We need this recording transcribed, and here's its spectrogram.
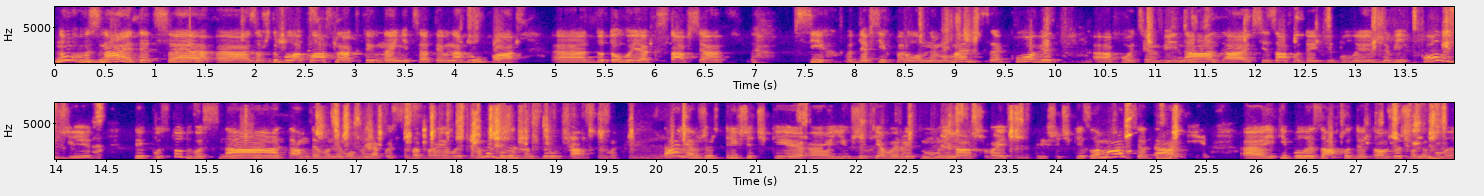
Ну, ви знаєте, це е, завжди була класна активна ініціативна група е, до того, як стався всіх для всіх переломний момент. Це ковід, а потім війна, да, всі заходи, які були живі в коледжі, типу студ весна, там де вони могли якось себе проявити, вони були завжди учасними. Далі вже трішечки е, їх життєвий ритм і наш весь трішечки зламався. Да, і е, які були заходи, то вже ж вони були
